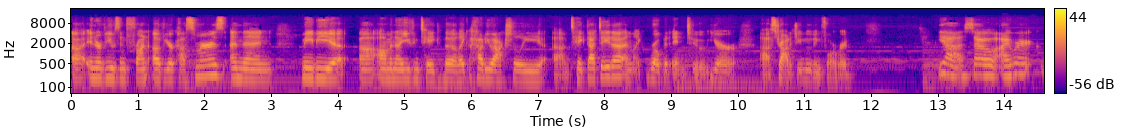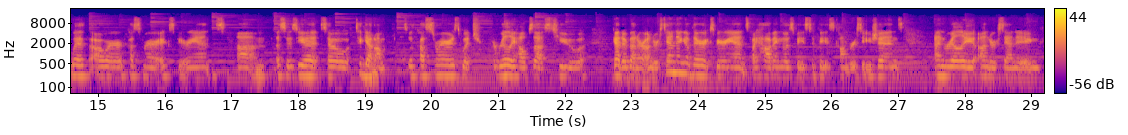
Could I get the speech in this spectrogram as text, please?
uh, interviews in front of your customers, and then maybe uh, Amina, you can take the like, how do you actually um, take that data and like rope it into your uh, strategy moving forward? Yeah, so I work with our customer experience um, associate. So to get mm-hmm. on with customers, which really helps us to get a better understanding of their experience by having those face-to-face conversations and really understanding,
